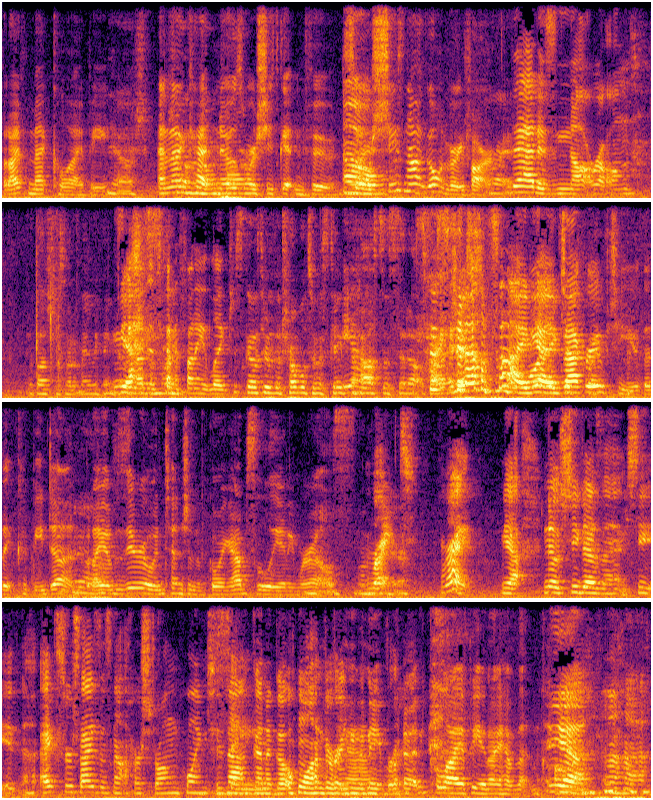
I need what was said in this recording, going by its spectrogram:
but I've met Calliope. Yeah, she- And that cat knows far. where she's getting food. Oh. So she's not going very far. Right. that is not wrong. But that's just what it made me think. of. Yeah. That is kind of funny. Like, Just go through the trouble to escape Yeah. the house to sit outside. Just sit outside. Yeah, exactly. to prove to you that it could be done, but I have zero intention of going absolutely anywhere else. I'm Right. here. Right. Yeah. No, she doesn't. She it, exercise is not her strong point. She's not gonna go wandering Yeah. the neighborhood. Calliope and I have that in common. Yeah. Uh-huh.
